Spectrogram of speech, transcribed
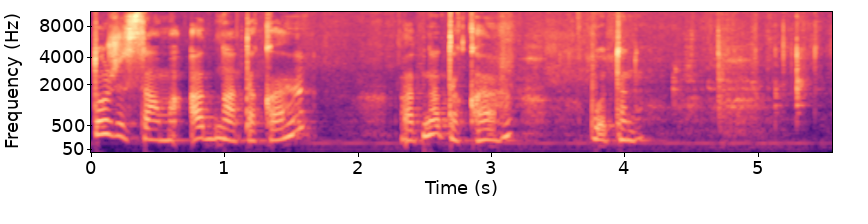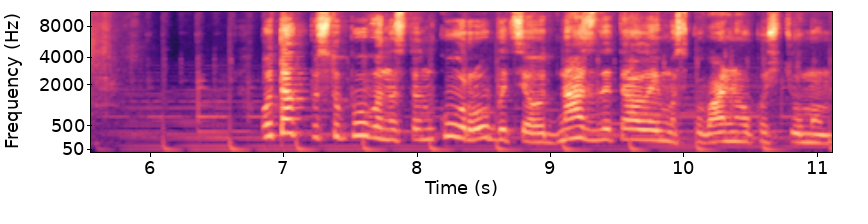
То же самое. Одна такая, одна такая. Вот она. Отак поступово на станку робиться одна з деталей маскувального костюму.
